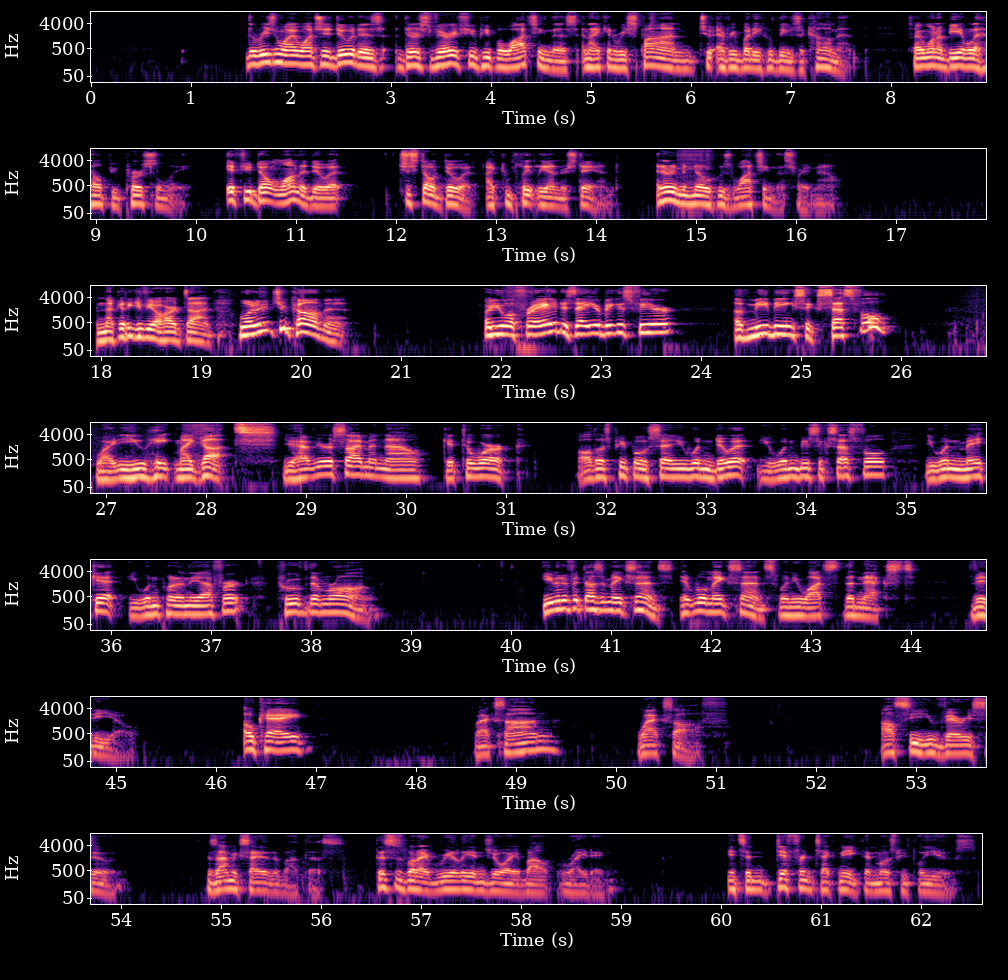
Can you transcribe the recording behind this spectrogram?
The reason why I want you to do it is there's very few people watching this, and I can respond to everybody who leaves a comment. So I want to be able to help you personally. If you don't want to do it, just don't do it. I completely understand. I don't even know who's watching this right now. I'm not going to give you a hard time. Why didn't you comment? Are you afraid? Is that your biggest fear? Of me being successful? Why do you hate my guts? You have your assignment now. Get to work. All those people who said you wouldn't do it, you wouldn't be successful, you wouldn't make it, you wouldn't put in the effort, prove them wrong. Even if it doesn't make sense, it will make sense when you watch the next video. Okay? Wax on, wax off. I'll see you very soon because I'm excited about this. This is what I really enjoy about writing. It's a different technique than most people use.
